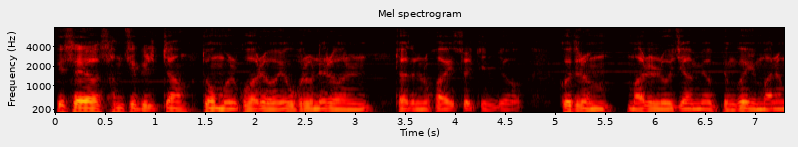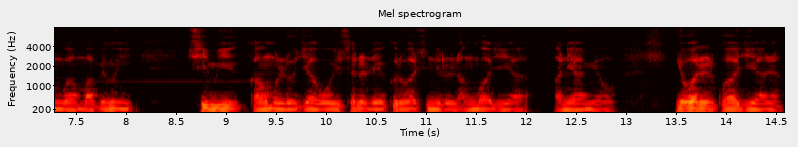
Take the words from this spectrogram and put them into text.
이사야 31장 도움을 구하러 애굽으로 내려가는 자들은 화 있을진저 그들은 말을 의지하며 병거의 많음과 마병의 심히 강함을 의지하고 이스라엘에 걸어가신 일을 악무하지 아니하며 여호와를 구하지 아니-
